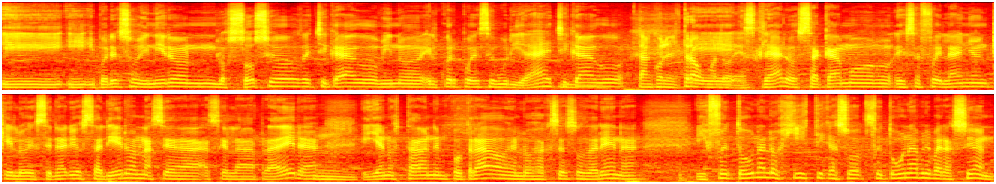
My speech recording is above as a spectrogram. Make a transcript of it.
Y, y- y por eso vinieron los socios de Chicago, vino el cuerpo de seguridad de Chicago. Están con el trauma Eh, todavía. claro, sacamos, ese fue el año en que los escenarios salieron hacia, hacia la pradera Mm. y ya no estaban empotrados en los accesos de arena. Y fue toda una logística, fue toda una preparación.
